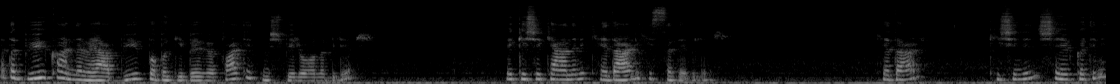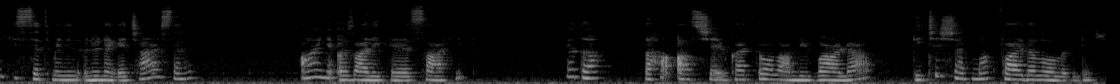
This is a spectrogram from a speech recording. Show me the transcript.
ya da büyük anne veya büyük baba gibi vefat etmiş biri olabilir ve kişi kendini kederli hissedebilir. Keder, kişinin şefkatini hissetmenin önüne geçerse aynı özelliklere sahip ya da daha az şefkatli olan bir varlığa geçiş yapmak faydalı olabilir.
